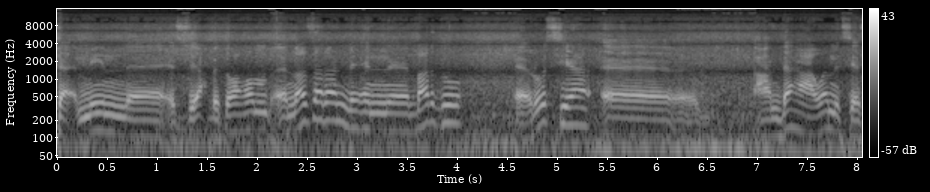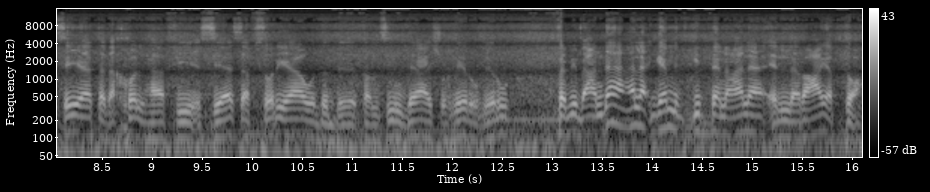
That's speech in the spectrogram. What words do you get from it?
تأمين آه، السياح بتوعهم. نظرا لأن برضو روسيا عندها عوامل سياسية تدخلها في السياسة في سوريا وضد تنظيم داعش وغيره وغيره. فبيبقى عندها قلق جامد جدا على الرعاية بتوعها.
